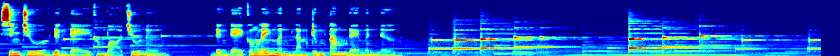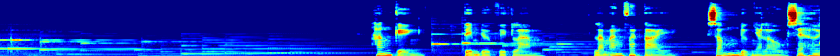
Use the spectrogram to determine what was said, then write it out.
xin chúa đừng để con bỏ chúa nữa. Đừng để con lấy mình làm trung tâm đời mình nữa. Thắng kiện, tìm được việc làm làm ăn phát tài sắm được nhà lầu, xe hơi.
